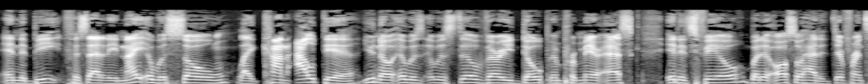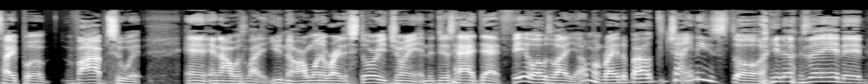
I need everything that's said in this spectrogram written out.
and the beat for Saturday night, it was so like kind of out there. You know, it was it was still very dope and Premier esque in its feel, but it also had a different type of vibe to it and and I was like, you know, I want to write a story joint, and it just had that feel. I was like, I'm gonna write about the Chinese store, you know what I'm saying? And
